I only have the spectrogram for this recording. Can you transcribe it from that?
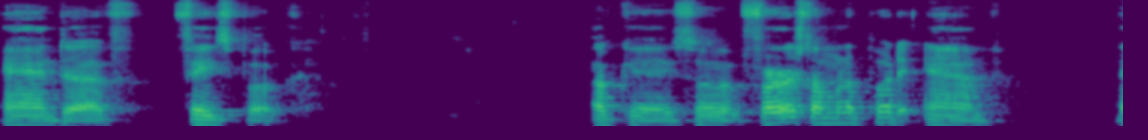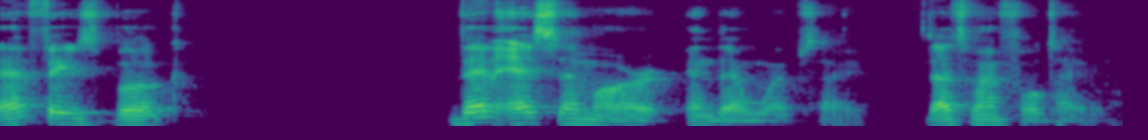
and uh, Facebook. Okay, so first I'm gonna put AMP, then Facebook, then SMR, and then website. That's my full title.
